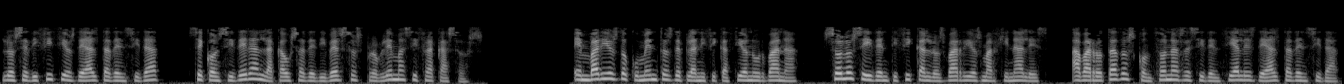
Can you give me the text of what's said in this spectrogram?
los edificios de alta densidad se consideran la causa de diversos problemas y fracasos. En varios documentos de planificación urbana, solo se identifican los barrios marginales, abarrotados con zonas residenciales de alta densidad.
